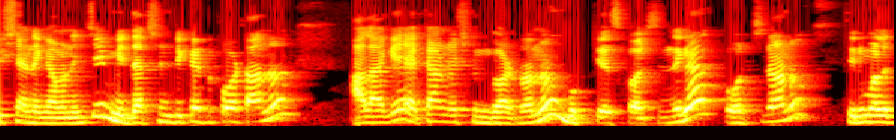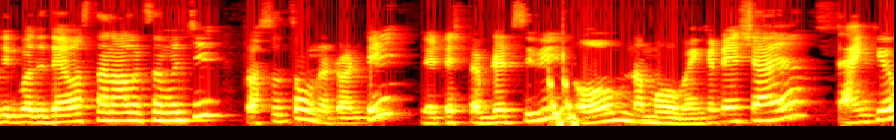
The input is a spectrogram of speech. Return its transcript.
విషయాన్ని గమనించి మీ దర్శన టికెట్ కోటాను. అలాగే అకామిడేషన్ కోటాను బుక్ చేసుకోవాల్సిందిగా కోరుచున్నాను. తిరుమల తిరుపతి దేవస్థానాలకు సంబంధించి ప్రస్తుతం ఉన్నటువంటి లేటెస్ట్ అప్డేట్స్ ఇవి. ఓం నమో వెంకటేశాయ. Thank you.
